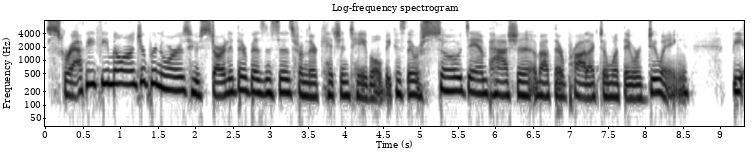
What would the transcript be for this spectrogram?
scrappy female entrepreneurs who started their businesses from their kitchen table because they were so damn passionate about their product and what they were doing. The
